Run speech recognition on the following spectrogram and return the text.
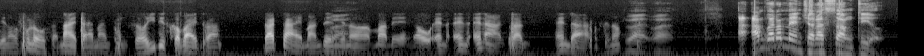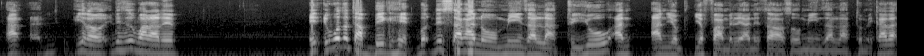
you know, full house at night time and things. So he discovered it from that time and then, Right. you know, mommy, you know, en- en- enhance and enhance, you know. Right. Right. I, I'm gonna mention a song to you, and uh, you know this is one of the. It, it wasn't a big hit, but this song I know means a lot to you and and your your family, and it also means a lot to me. Cause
